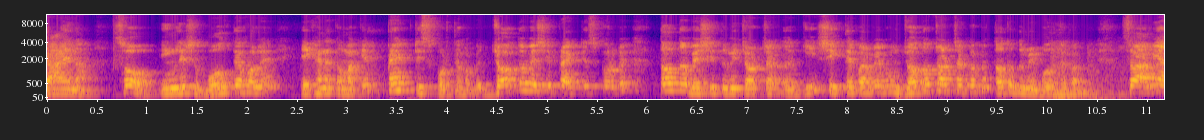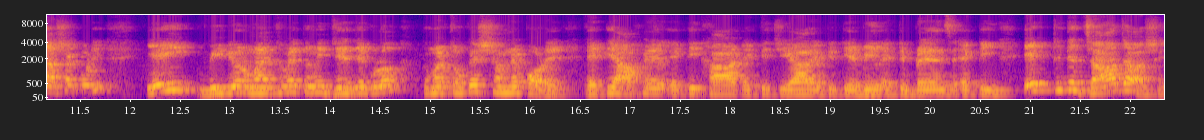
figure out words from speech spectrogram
যায় না। সো ইংলিশ বলতে হলে এখানে তোমাকে প্র্যাকটিস করতে হবে। যত বেশি প্র্যাকটিস করবে, তত বেশি তুমি চর্চা কি শিখতে পারবে এবং যত চর্চা করবে, তত তুমি বলতে পারবে। সো আমি আশা করি এই ভিডিওর মাধ্যমে তুমি যে যেগুলো তোমার চোখের সামনে পড়ে, একটি আপেল, একটি খাট, একটি চেয়ার, একটি টেবিল, একটি ব্রেঞ্চ, একটি, একটিতে যা যা আসে,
